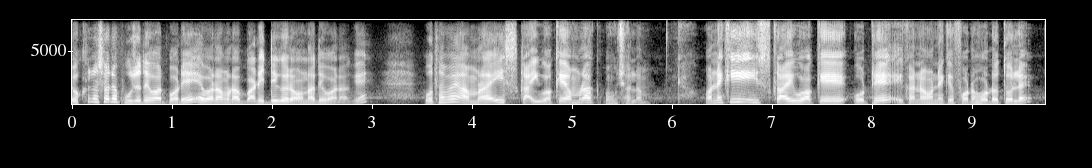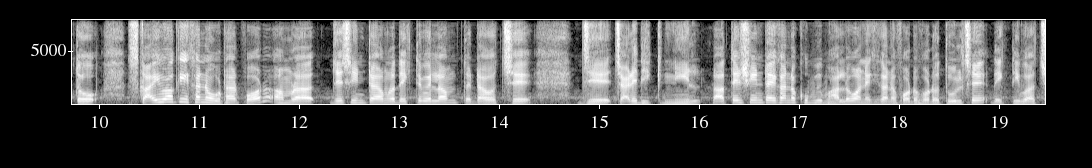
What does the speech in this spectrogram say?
দক্ষিণেশ্বরে পুজো দেওয়ার পরে এবার আমরা বাড়ির দিকে রওনা দেওয়ার আগে প্রথমে আমরা এই স্কাই ওয়াকে আমরা পৌঁছালাম। অনেকেই এই স্কাই ওয়াকে ওঠে, এখানে অনেকে ফটো ফটো তোলে। তো স্কাই ওয়াকে এখানে ওঠার পর আমরা যে সিনটা আমরা দেখতে পেলাম সেটা হচ্ছে যে চারিদিক নীল। রাতের সিনটা এখানে খুবই ভালো, অনেকে এখানে ফটো ফটো তুলছে, দেখতেই পাচ্ছ।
